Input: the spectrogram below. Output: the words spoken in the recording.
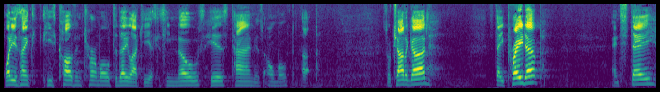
Why do you think he's causing turmoil today like he is? Because he knows his time is almost up. So, child of God, stay prayed up and stay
